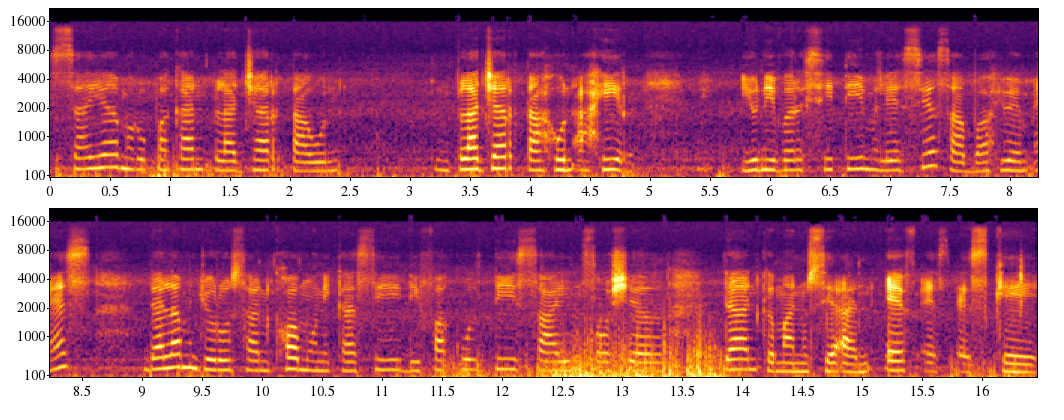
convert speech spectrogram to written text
saya merupakan pelajar tahun pelajar tahun akhir Universiti Malaysia Sabah UMS dalam jurusan komunikasi di Fakulti Sains Sosial dan Kemanusiaan FSSK.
